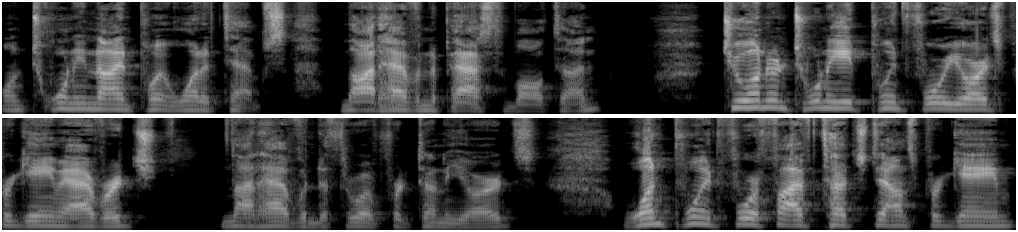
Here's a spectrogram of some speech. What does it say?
on 29.1 attempts, not having to pass the ball ton? 228.4 yards per game average, not having to throw it for a ton of yards, 1.45 touchdowns per game,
